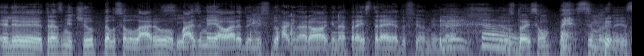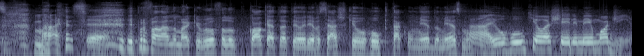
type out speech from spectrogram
ele transmitiu pelo celular Sim. quase meia hora do início do Ragnarok, né? Pré-estreia do filme, né? E os dois são péssimos nisso. Mas, É. e por falar no Mark Ruffalo, qual que é a tua teoria? Você acha que o Hulk tá com medo mesmo? Ah, e o Hulk eu achei ele meio modinha.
